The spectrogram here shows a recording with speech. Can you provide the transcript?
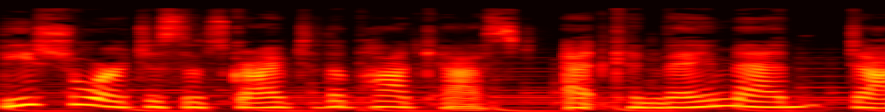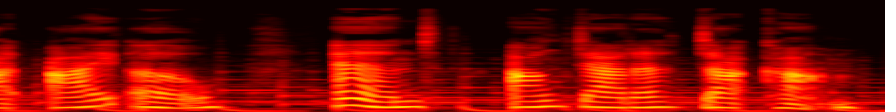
be sure to subscribe to the podcast at conveymed.io and oncdata.com.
